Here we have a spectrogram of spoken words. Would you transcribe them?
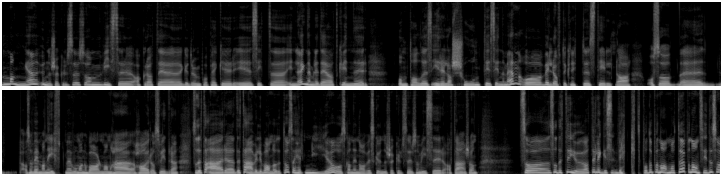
mange undersøkelser som viser akkurat det Gudrun påpeker i sitt innlegg, nemlig det at kvinner omtales i relasjon til sine menn, og veldig ofte knyttes til da også eh, altså hvem man er gift med, hvor mange barn man ha, har osv. Så, videre. så dette er, eh, dette er veldig vanlig, og dette er også helt nye og skandinaviske undersøkelser som viser at det er sånn. Så, så dette gjør at det legges vekt på det på en annen måte. På en annen side så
